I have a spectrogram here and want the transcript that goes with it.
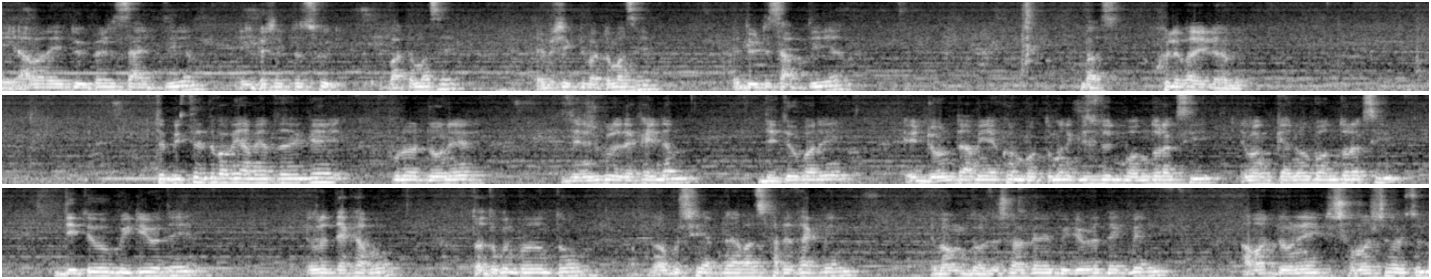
এই আবার এই দুই পাশে সাইড দিয়ে, এই পাশে একটা বাটম আছে, এই পাশে একটি বাটম আছে। দুইটা চাপ দিয়ে বাস, খুলে ফেলাইলে হবে। তো বিস্তারিতভাবে আমি আপনাদেরকে পুরো ড্রোনের জিনিসগুলো দেখাইলাম। দ্বিতীয়বারে, এই ড্রোনটা আমি এখন বর্তমানে কিছুদিন বন্ধ রাখছি এবং কেন বন্ধ রাখছি? দ্বিতীয় ভিডিওতে এগুলো দেখাবো। ততক্ষণ পর্যন্ত অবশ্যই আপনারা আমার সাথে থাকবেন এবং ধৈর্য সহকারে ভিডিওটা দেখবেন। আমার ড্রোনে একটি সমস্যা হয়েছিল,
